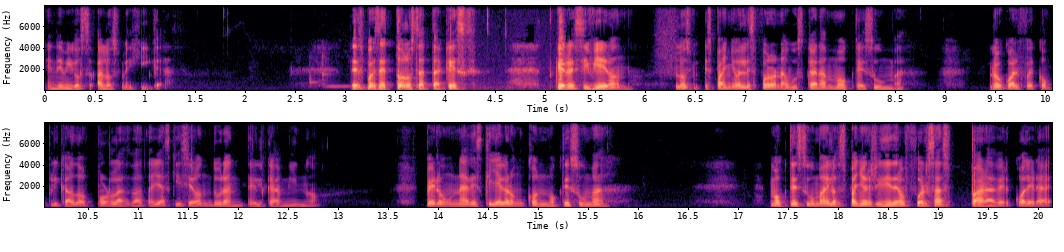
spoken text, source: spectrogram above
enemigos a los mexicas. Después de todos los ataques que recibieron, los españoles fueron a buscar a Moctezuma lo cual fue complicado por las batallas que hicieron durante el camino. Pero una vez que llegaron con Moctezuma, Moctezuma y los españoles rindieron fuerzas para ver cuál era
